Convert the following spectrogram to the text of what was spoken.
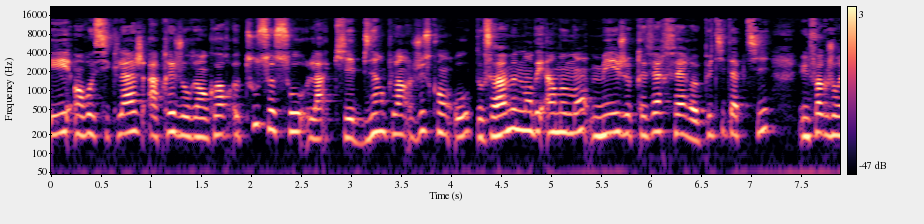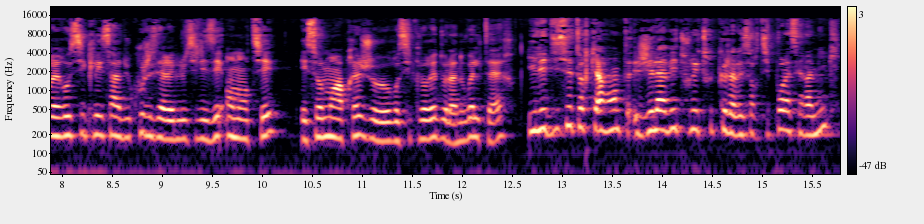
Et en recyclage, après, j'aurai encore tout ce seau là qui est bien plein jusqu'en haut. Donc ça va me demander un moment, mais je préfère faire petit à petit. Une fois que j'aurai recyclé ça, du coup, j'essaierai de l'utiliser en entier et seulement après je recyclerai de la nouvelle terre. Il est 17h40, j'ai lavé tous les trucs que j'avais sortis pour la céramique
